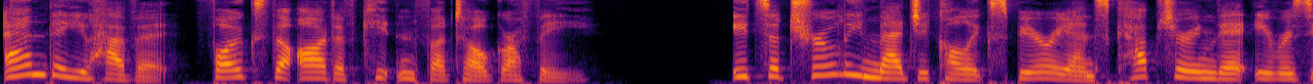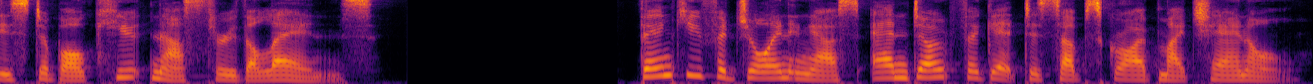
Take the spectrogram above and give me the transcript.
And there you have it, folks, the art of kitten photography. It's a truly magical experience capturing their irresistible cuteness through the lens. Thank you for joining us and don't forget to subscribe my channel.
